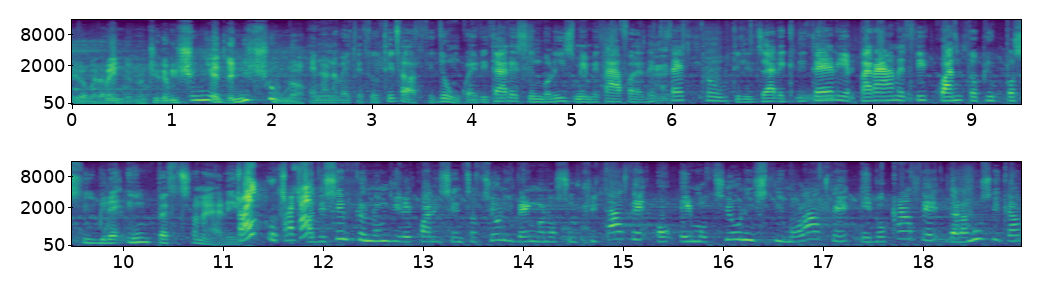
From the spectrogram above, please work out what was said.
Io veramente non ci capisco niente, nessuno. E non avete tutti i torti, dunque evitare simbolismi e metafore d'effetto, utilizzare criteri e parametri quanto più possibile impersonali. Cioè, cioè, cioè? Ad esempio non dire quali sensazioni vengono suscitate o emozioni stimolate, evocate evocate dalla musica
